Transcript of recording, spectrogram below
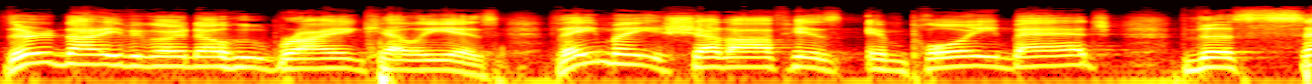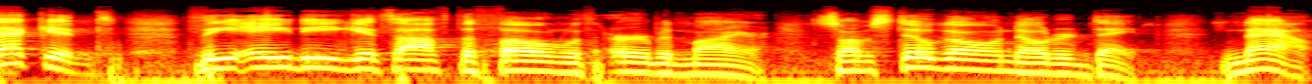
they're not even going to know who Brian Kelly is. They may shut off his employee badge the second the AD gets off the phone with Urban Meyer. So I'm still going Notre Dame. Now,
